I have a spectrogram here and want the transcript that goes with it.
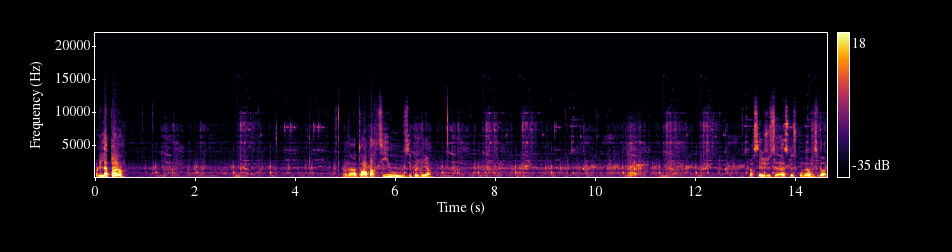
Oh, les lapins On a un temps en partie ou c'est quoi le délire Alors c'est juste à ce que ce qu'on meurt, je sais pas.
